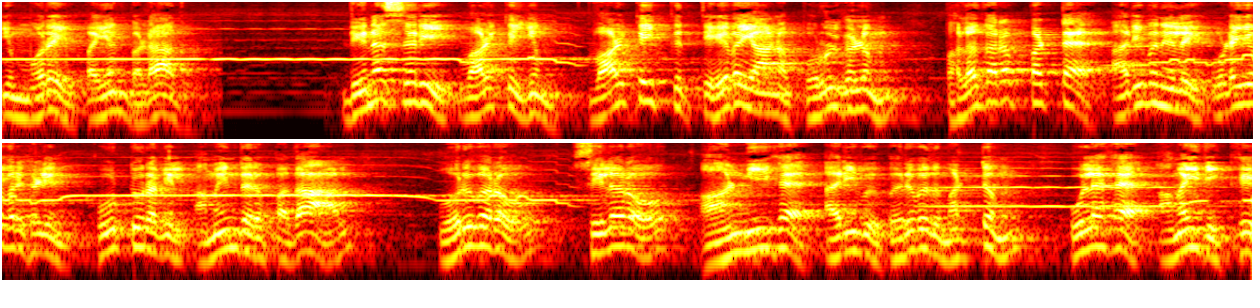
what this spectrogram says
இம்முறை பயன்படாது. தினசரி வாழ்க்கையும் வாழ்க்கைக்கு தேவையான பொருள்களும் பலதரப்பட்ட அறிவு நிலை உடையவர்களின் கூட்டுறவில் அமைந்திருப்பதால் ஒருவரோ சிலரோ ஆன்மீக அறிவு பெறுவது மட்டும் உலக அமைதிக்கு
